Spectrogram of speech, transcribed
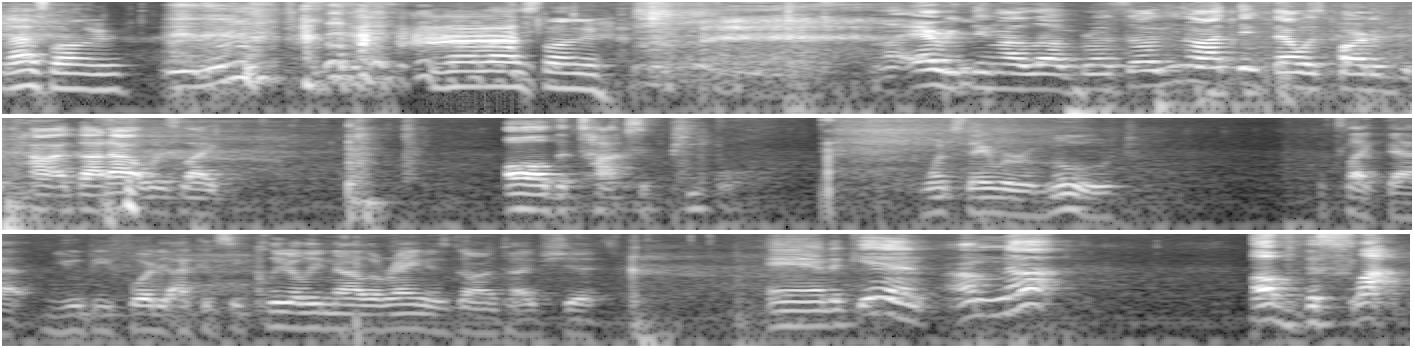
Last longer. Mm-hmm. you know, last longer. uh, everything I love, bro. So you know, I think that was part of how I got out was like all the toxic people. Once they were removed, it's like that UB40. I can see clearly now the rain is gone type shit. And again, I'm not of the slop.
